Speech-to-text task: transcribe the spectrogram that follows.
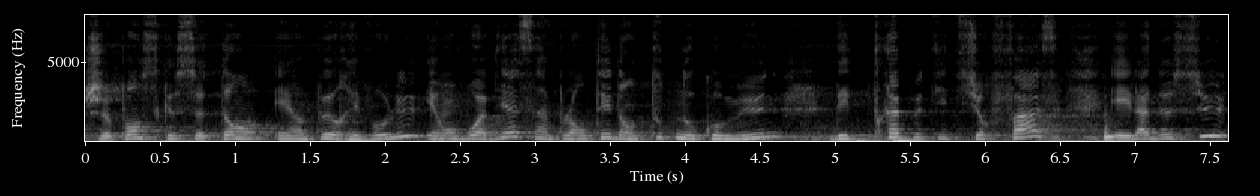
je pense que ce temps est un peu révolu et on voit bien s'implanter dans toutes nos communes des très petites surfaces. Et là-dessus,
